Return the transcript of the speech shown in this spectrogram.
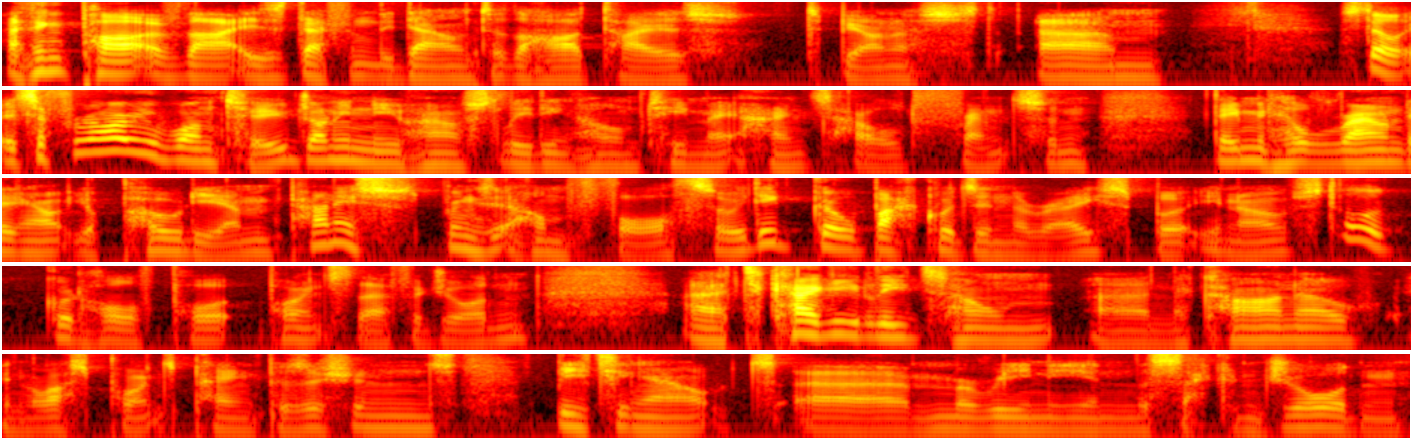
I think part of that is definitely down to the hard tyres, to be honest. Um, Still, it's a Ferrari 1-2, Johnny Newhouse leading home teammate Heinz Harald Frentzen, Damon Hill rounding out your podium, Panis brings it home fourth, so he did go backwards in the race, but, you know, still a good haul of po points there for Jordan. Uh, Takagi leads home uh, Nakano in the last points paying positions, beating out uh, Marini in the second Jordan.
